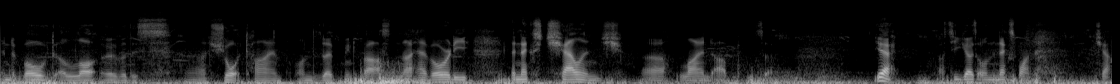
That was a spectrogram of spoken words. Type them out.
and evolved a lot over this uh, short time on the dopamine fast and I have already the next challenge uh, lined up. So yeah I'll see you guys on the next one. Ciao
